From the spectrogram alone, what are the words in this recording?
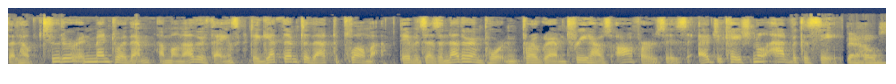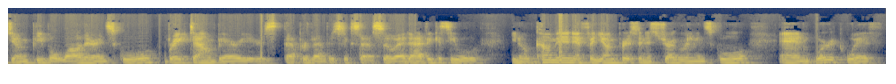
that help tutor and mentor them, among other things, to get them to that diploma. David says another important program Treehouse offers is educational advocacy. That helps young people while they're in school break down barriers that prevent their success. So ed advocacy will, you know, come in if a young person is struggling in school and work with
